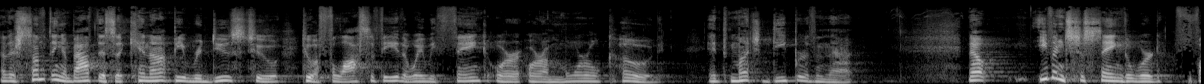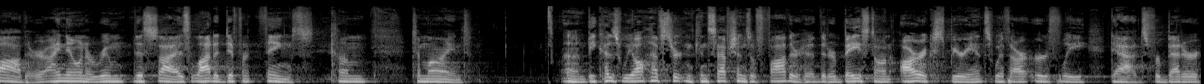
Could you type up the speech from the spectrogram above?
Now, there's something about this that cannot be reduced to, to a philosophy, the way we think, or, or a moral code. It's much deeper than that. Now, even just saying the word father, I know in a room this size, a lot of different things come to mind um, because we all have certain conceptions of fatherhood that are based on our experience with our earthly dads, for better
